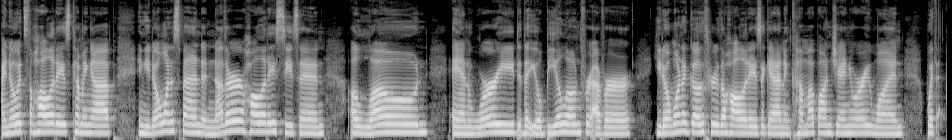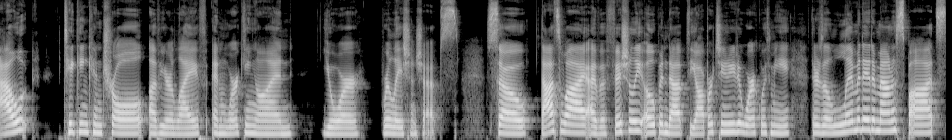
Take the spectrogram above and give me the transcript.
I know it's the holidays coming up, and you don't want to spend another holiday season alone and worried that you'll be alone forever. You don't want to go through the holidays again and come up on January 1 without taking control of your life and working on your relationships. So that's why I've officially opened up the opportunity to work with me. There's a limited amount of spots.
